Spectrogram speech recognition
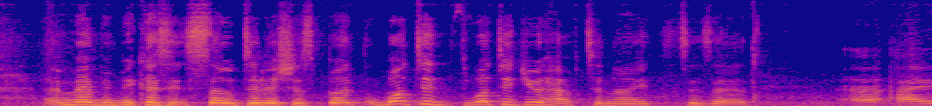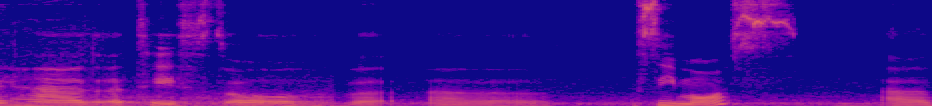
and maybe because it's so delicious. But what did what did you have tonight, Suzette? uh, I had a taste of uh, sea moss, uh,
